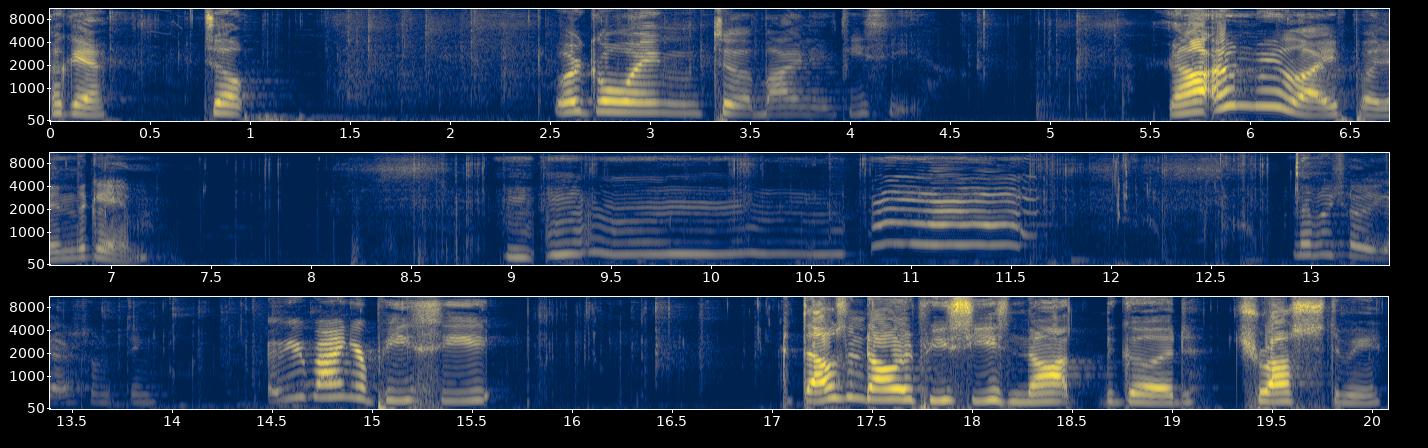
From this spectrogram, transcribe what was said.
Okay, so we're going to buy a new PC. Not in real life, but in the game. Mm-mm-mm. Let me tell you guys something. If you're buying your PC, a thousand dollar PC is not good. Trust me.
